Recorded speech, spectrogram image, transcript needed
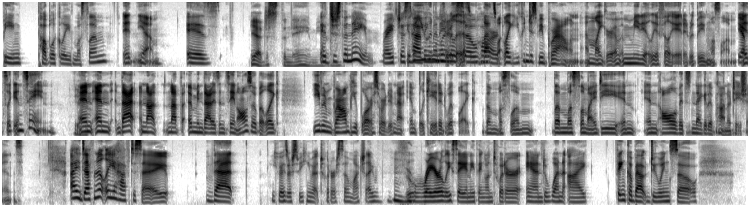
being publicly Muslim it, yeah. is yeah, just the name. you it's just the name, right? Just Yeah, having the name literally- is so hard. That's what, like you can just be brown and like you're immediately affiliated with being Muslim. Yep. It's like insane. Yeah. And and that not not that, I mean that is insane also, but like even brown people are sort of now implicated with like the Muslim the Muslim ID in in all of its negative connotations. I definitely have to say that you guys are speaking about Twitter so much. I mm-hmm. rarely say anything on Twitter. And when I think about doing so,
